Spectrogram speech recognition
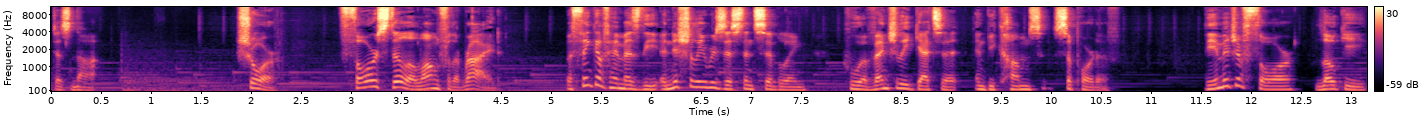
does not. Sure, Thor's still along for the ride, but think of him as the initially resistant sibling who eventually gets it and becomes supportive. The image of Thor, Loki,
